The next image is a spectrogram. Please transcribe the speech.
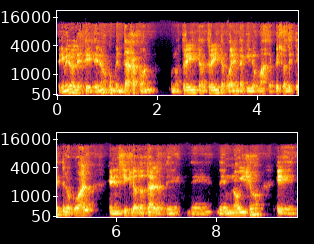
primero el destete, ¿no? Con ventajas con unos 30, 30, 40 kilos más de peso al destete, lo cual en el ciclo total de, un novillo eh,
